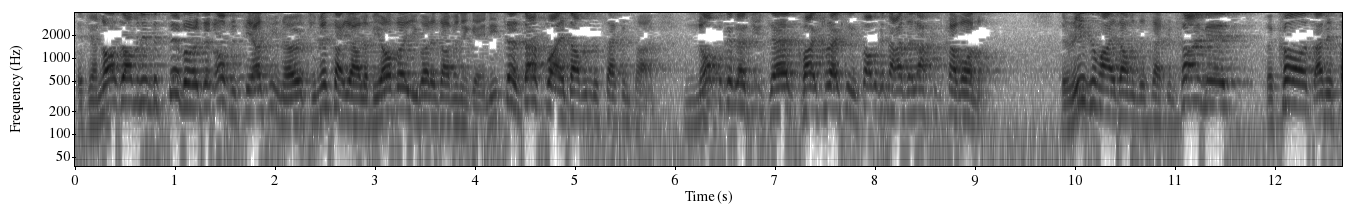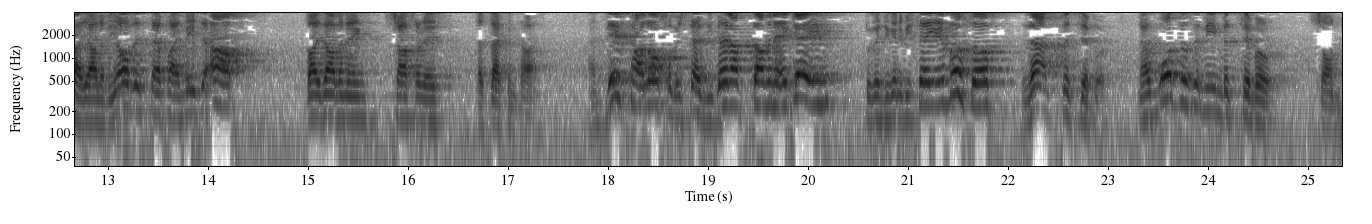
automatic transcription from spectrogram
If you're not davening B'tzibur, then obviously, as you know, if you miss out Yalav you've got to daven again. He says, that's why I davened the second time. Not because, as you said, quite correctly, it's not because I had a lack of kavanah. The reason why I davened the second time is because I missed out Yalav Yova, therefore I made it up by davening Shacharis a second time. And this halacha which says you don't have to daven it again, because you're going to be saying in Musaf, that's Betzibur. Now, what does it mean Betzibur, Shon?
